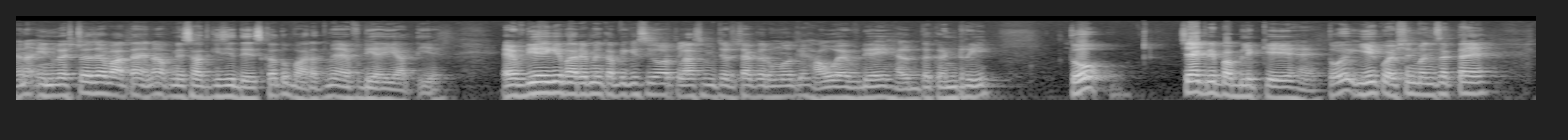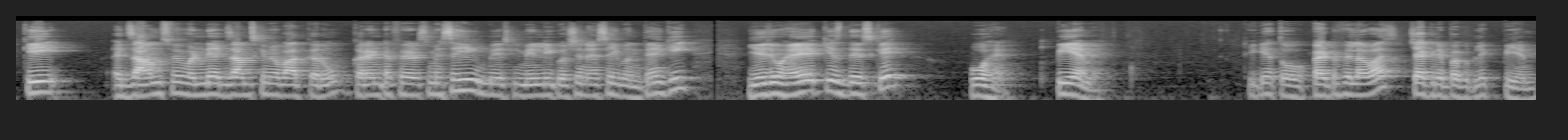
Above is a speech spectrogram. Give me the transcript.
है ना? इन्वेस्टर जब आता है ना अपने साथ किसी देश का तो भारत में एफडीआई आती है। एफडीआई के बारे में कभी किसी और क्लास में चर्चा करूँगा कि how FDI help the country तो चेक रिपब्लिक के ये हैं। तो ये क्वेश्चन बन सकता है कि एग्ज़ाम्स में वनडे एग्ज़ाम्स की मैं बात करूँ करंट अफेयर्स में से ही मेनली क्वेश्चन ऐसे ही बनते हैं कि ये जो है किस देश के? वो है पीएम है। ठीक है तो पेट्रोफिलावाज चेक रिपब्लिक पीएम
